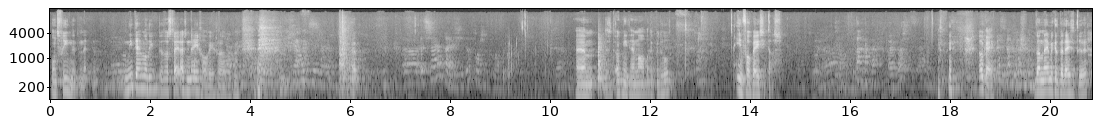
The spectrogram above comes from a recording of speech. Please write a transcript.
Ontvrienden. Nee, niet helemaal die. Dat was 2009 alweer, geloof ik. Maar. Uh, het zeilreisje, dat was het wel. Um, dat is ook niet helemaal wat ik bedoel. Infobesitas. Oké, dan neem ik het bij deze terug.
